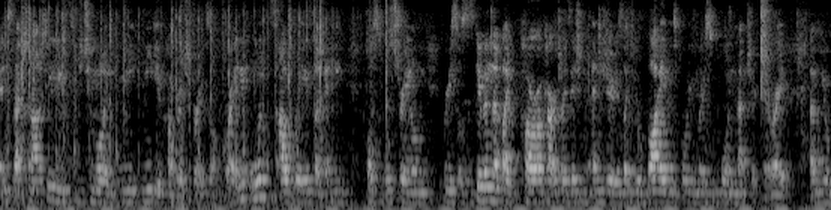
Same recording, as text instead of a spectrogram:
intersectionality, leads you to more like me media coverage, for example, right? I think all of this outweighs like any possible strain on resources, given that like power characterization of NGOs, like your buying is probably the most important metric here, right? Um, your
